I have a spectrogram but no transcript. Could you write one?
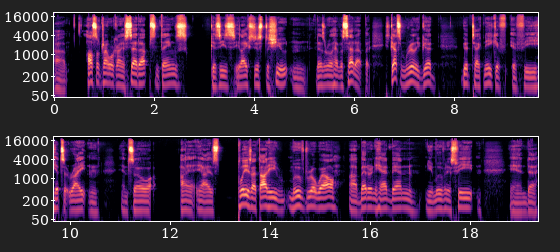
uh, also try to work on his setups and things because he's he likes just to shoot and doesn't really have a setup, but he's got some really good good technique if if he hits it right and and so I you know, I was pleased. I thought he moved real well uh, better than he had been. You know, moving his feet and, and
